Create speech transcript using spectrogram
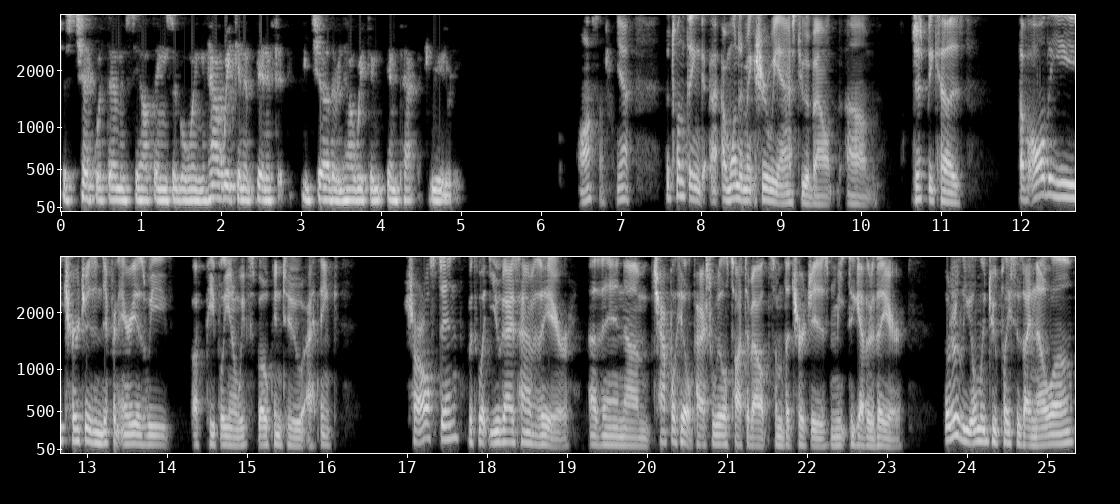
just check with them and see how things are going and how we can benefit each other and how we can impact the community. Awesome. Yeah. That's one thing I wanted to make sure we asked you about, um, just because of all the churches in different areas we of people you know we've spoken to. I think Charleston, with what you guys have there, uh, then um, Chapel Hill. Pastor Wills talked about some of the churches meet together there. Those are the only two places I know of,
